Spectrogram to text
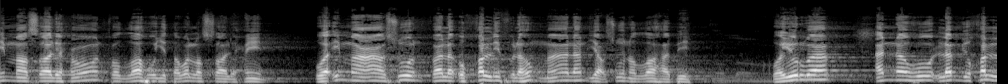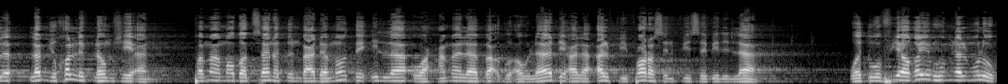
إما صالحون فالله يتولى الصالحين وإما عاصون فلا أخلف لهم مالا يعصون الله به. ويروى أنه لم يخلف, لم يخلف لهم شيئا. فما مضت سنة بعد موته إلا وحمل بعض أولاده على ألف فرس في سبيل الله. وتوفي غيره من الملوك.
